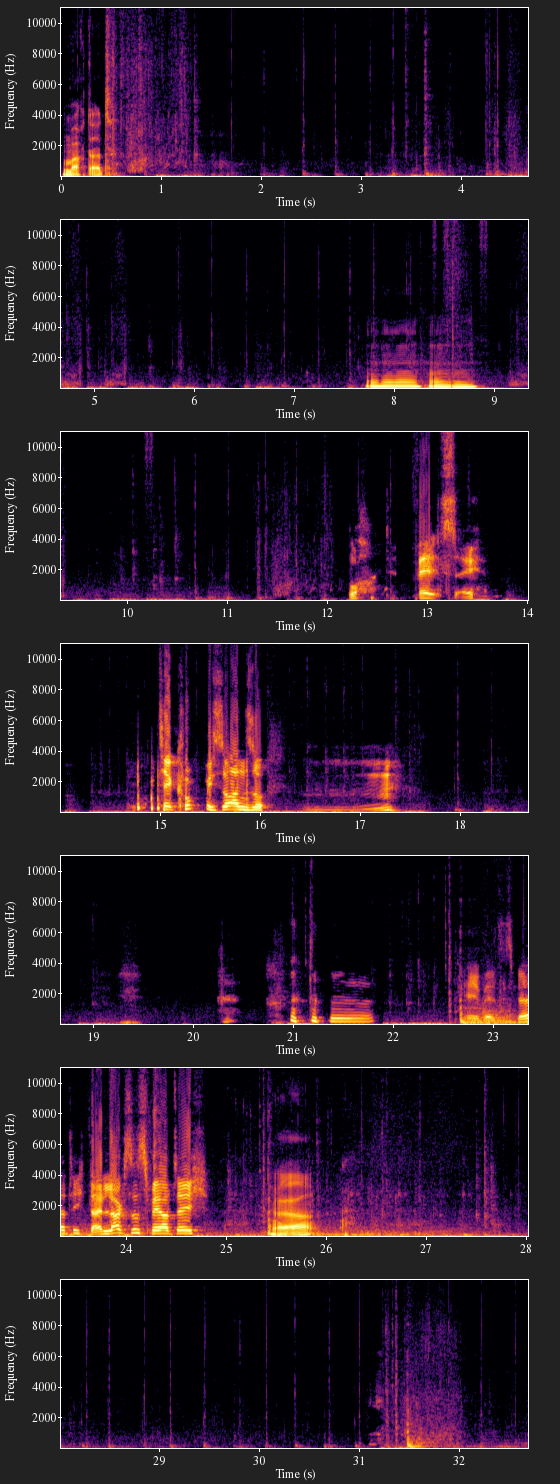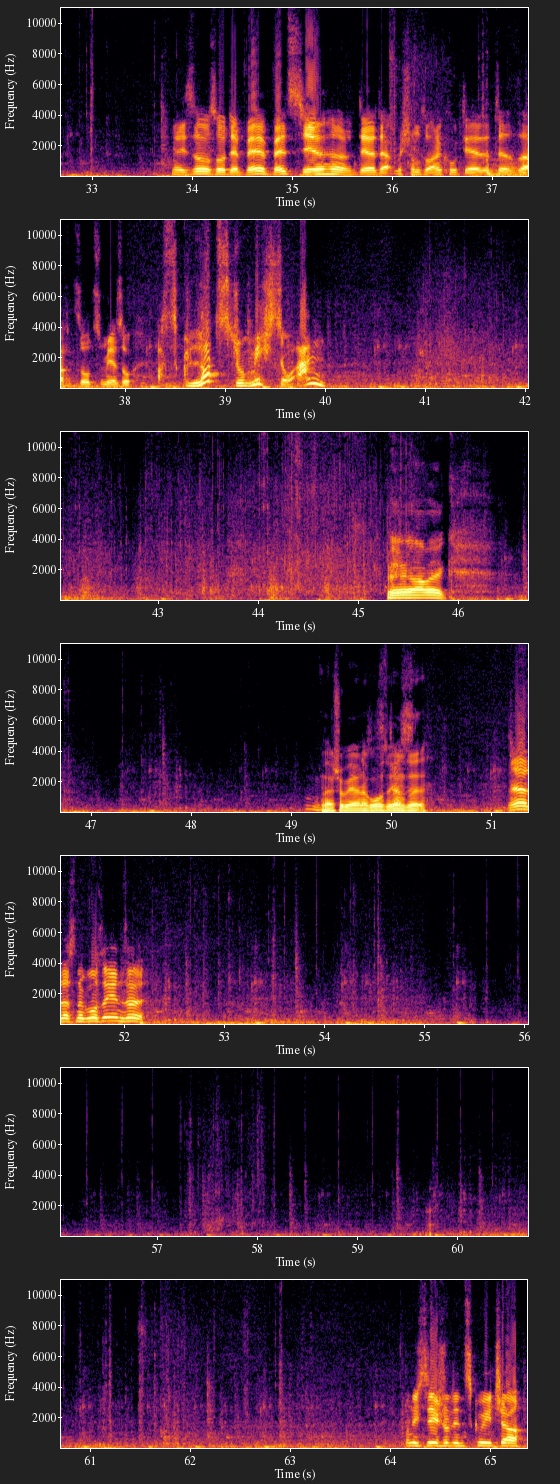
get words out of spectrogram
Macht das. Mhm. Boah, der Wels, ey. Der guckt mich so an, so. "Mm." okay, Wels ist fertig. Dein Lachs ist fertig. Ja. Ja, so, so, der Wel Wels, der, der, der hat mich schon so anguckt, der, der sagt so zu mir so, was glotzt du mich so an? Ja, weg. Da ist schon wieder eine große? Insel. Ja, das ist eine große Insel. Und ich sehe schon den Screecher.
